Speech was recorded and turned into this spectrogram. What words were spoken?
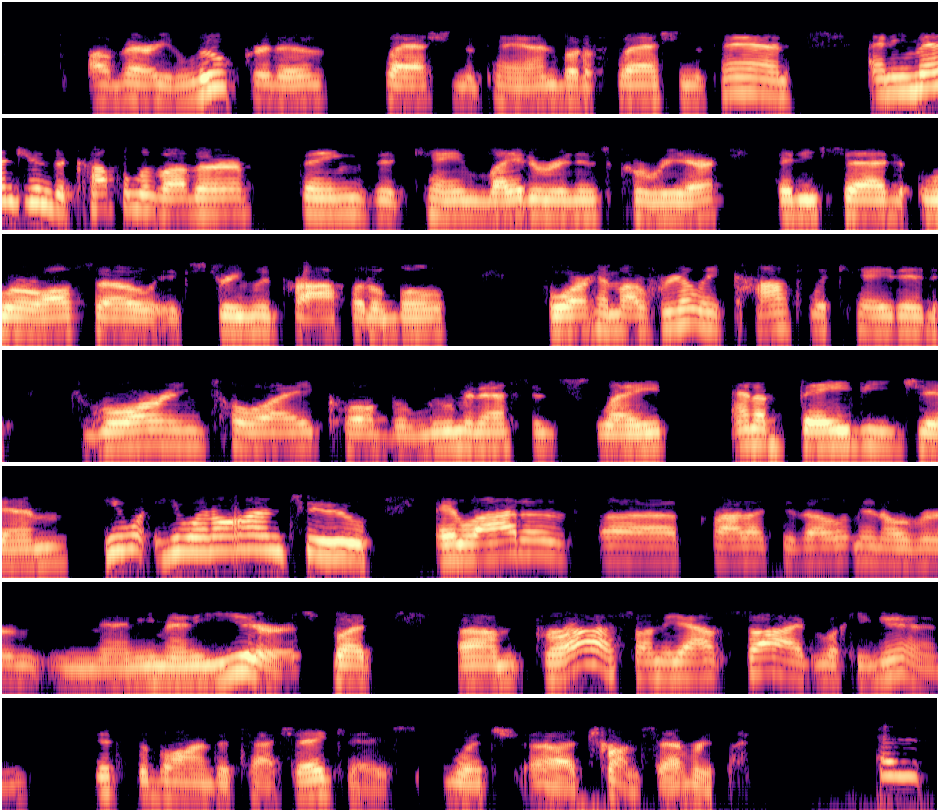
a very lucrative flash in the pan, but a flash in the pan. And he mentioned a couple of other things that came later in his career that he said were also extremely profitable for him. A really complicated drawing toy called the luminescent slate and a baby gym. He went he went on to a lot of uh, product development over many many years. But um, for us on the outside looking in, it's the Bond attache case which uh, trumps everything. And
